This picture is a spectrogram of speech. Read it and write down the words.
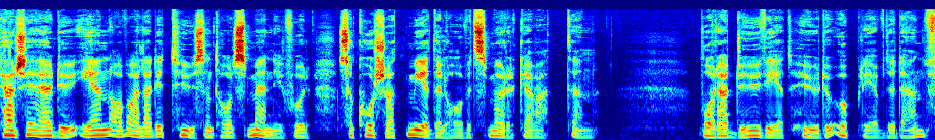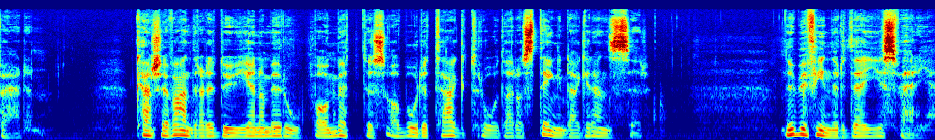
Kanske är du en av alla de tusentals människor som korsat Medelhavets mörka vatten. Bara du vet hur du upplevde den färden. Kanske vandrade du genom Europa och möttes av både taggtrådar och stängda gränser. Nu befinner du dig i Sverige.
